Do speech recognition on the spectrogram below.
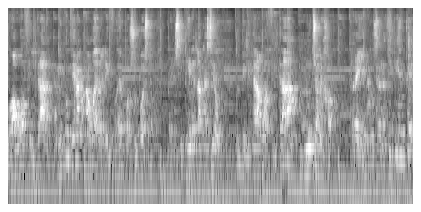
o agua filtrada. También funciona con agua del grifo, ¿eh? por supuesto, pero si tienes la ocasión de utilizar agua filtrada, mucho mejor. Rellenamos el recipiente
